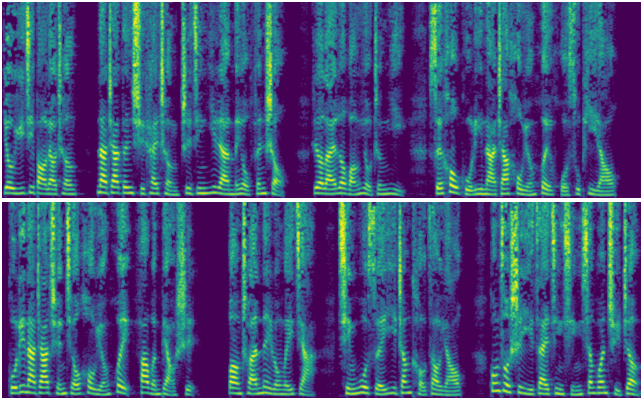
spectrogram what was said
有娱记爆料称，娜扎跟徐开骋至今依然没有分手，惹来了网友争议。随后，古力娜扎后援会火速辟谣。古力娜扎全球后援会发文表示，网传内容为假，请勿随意张口造谣。工作室已在进行相关取证，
